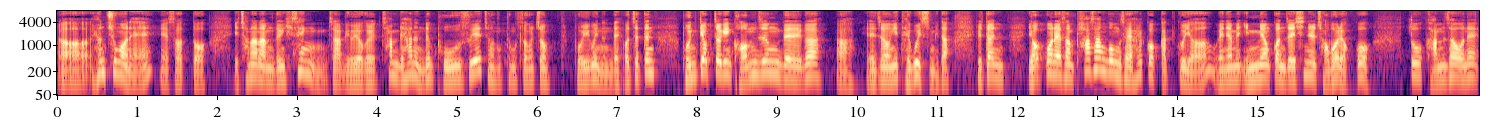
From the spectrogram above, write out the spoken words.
어 현충원에서 또 이 천안함 등 희생자 묘역을 참배하는 등 보수의 정통성을 좀 보이고 있는데 어쨌든 본격적인 검증대가 아, 예정이 되고 있습니다. 일단 여권에선 파상 공세할 것 같고요. 왜냐하면 임명권자의 신을 져버렸고 또 감사원의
